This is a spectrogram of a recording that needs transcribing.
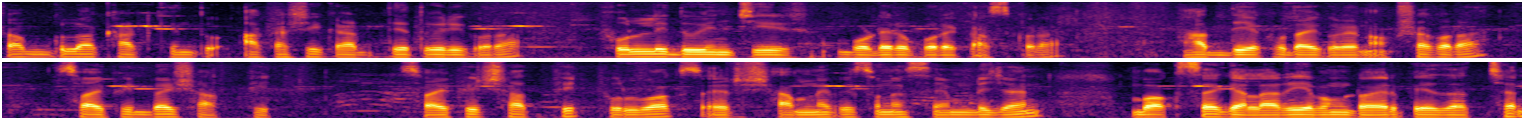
সবগুলো খাট কিন্তু আকাশি কাঠ দিয়ে তৈরি করা ফুললি দুই ইঞ্চির বোর্ডের ওপরে কাজ করা। হাত দিয়ে খোদাই করে নকশা করা, ছয় ফিট বাই সাত ফিট ছয় ফিট, সাত ফিট ফুল বক্স। এর সামনে, পেছনে সেম ডিজাইন বক্সে গ্যালারি এবং ডয়ের পেয়ে যাচ্ছেন।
